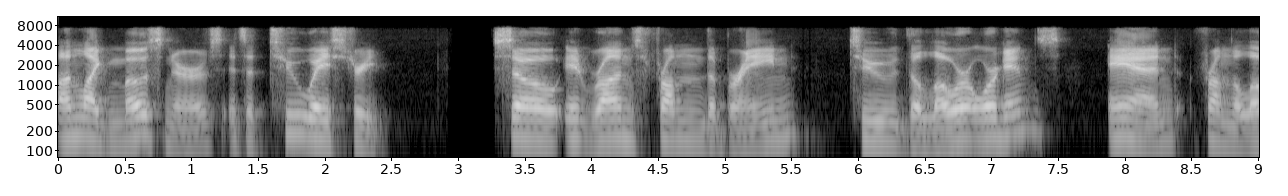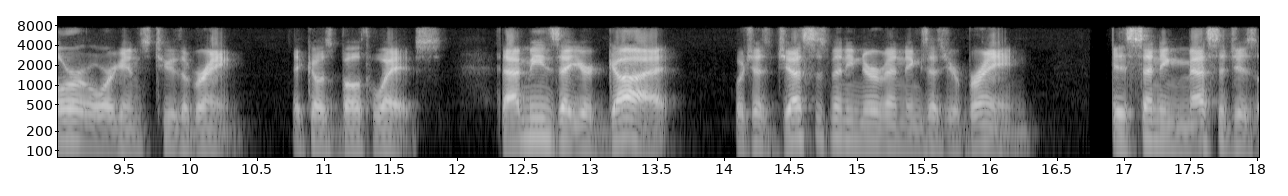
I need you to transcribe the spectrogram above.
unlike most nerves, it's a two-way street. So it runs from the brain to the lower organs and from the lower organs to the brain. It goes both ways. That means that your gut, which has just as many nerve endings as your brain, is sending messages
